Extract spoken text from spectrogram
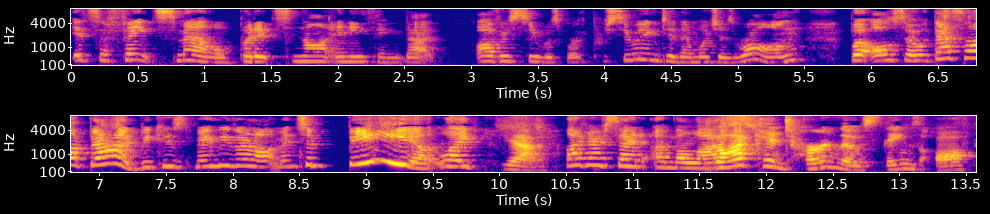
it's a faint smell, but it's not anything that obviously was worth pursuing to them, which is wrong. But also that's not bad because maybe they're not meant to be. Like Yeah. like I've said on the last God can turn those things off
